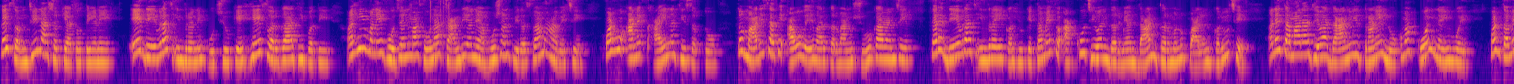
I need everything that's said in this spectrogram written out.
કંઈ સમજી ના શક્યા તો તેણે એ દેવરાજ ઇન્દ્રને પૂછ્યું કે, હે સ્વર્ગાધિપતિ, અહીં મને ભોજનમાં સોના, ચાંદી અને આભૂષણ પીરસવામાં આવે છે, પણ હું આને ખાઈ નથી શકતો. તો મારી સાથે આવો વ્યવહાર કરવાનું શું કારણ છે? ત્યારે દેવરાજ ઇન્દ્રએ કહ્યું કે, તમે તો આખું જીવન દરમિયાન દાન ધર્મનું પાલન કર્યું છે અને તમારા જેવા દાનવીર ત્રણેય લોકમાં કોઈ નહીં હોય. પણ તમે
